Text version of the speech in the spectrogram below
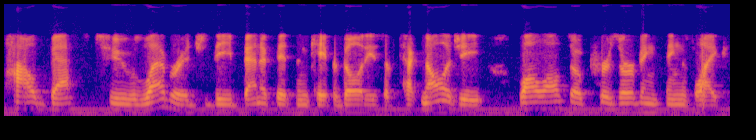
how best to leverage the benefits and capabilities of technology while also preserving things like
